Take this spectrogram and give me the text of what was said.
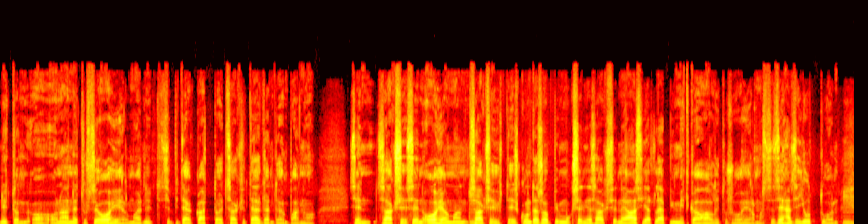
nyt on, on annettu se ohjelma, että nyt se pitää katsoa, että saako se täytäntöönpanoa sen, sakse, sen ohjelman, mm. sakse yhteiskuntasopimuksen ja sakse ne asiat läpi, mitkä on hallitusohjelmassa. Sehän se juttu on. Mm.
